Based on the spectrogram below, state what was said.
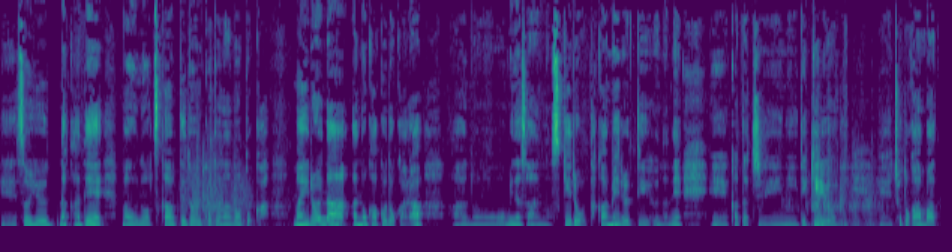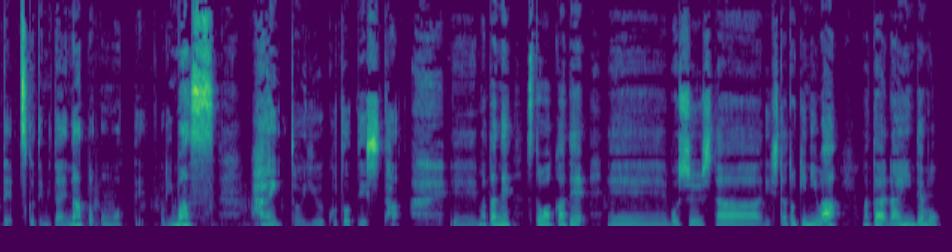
えー、そういう中で、まあ、のを使うってどういうことなのとか、まあ、いろんなあの角度からあの皆さんのスキルを高めるっていう風なね、えー、形にできるように、えー、ちょっと頑張って作ってみたいなと思っております。はいということでした。えー、またねストア化で、え募集したりした時にはまた LINE でも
